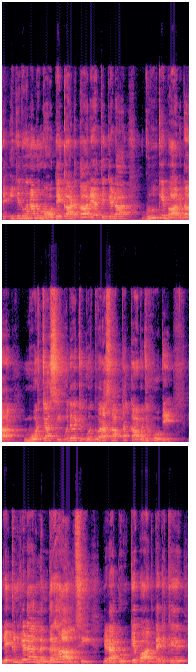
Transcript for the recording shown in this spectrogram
ਤੇ ਇਹ ਜਦੋਂ ਇਹਨਾਂ ਨੂੰ ਮੌਤ ਦੇ ਘਾਟ ਉਤਾਰਿਆ ਤੇ ਜਿਹੜਾ ਗੁਰੂ ਕੇ ਬਾਗ ਦਾ ਮੋਰਚਾ ਸੀ, ਉਹਦੇ ਵਿੱਚ ਗੁਰਦੁਆਰਾ ਸਾਹਿਬ ਤਾਂ ਕਾਬਜ ਹੋ ਗਏ। ਲੇਕਿਨ ਜਿਹੜਾ ਲੰਗਰ ਹਾਲ ਸੀ, ਜਿਹੜਾ ਗੁਰੂ ਕੇ ਬਾਗ ਦਾ ਜਿੱਥੇ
